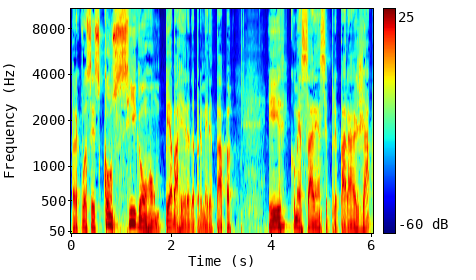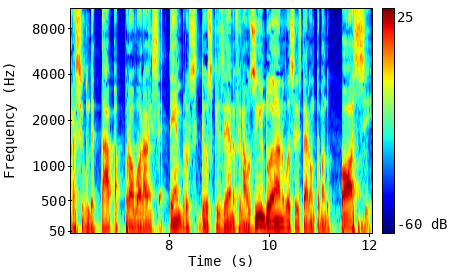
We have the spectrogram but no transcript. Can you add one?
para que vocês consigam romper a barreira da primeira etapa e começarem a se preparar já para a segunda etapa, prova oral em setembro, se Deus quiser, no finalzinho do ano, vocês estarão tomando posse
